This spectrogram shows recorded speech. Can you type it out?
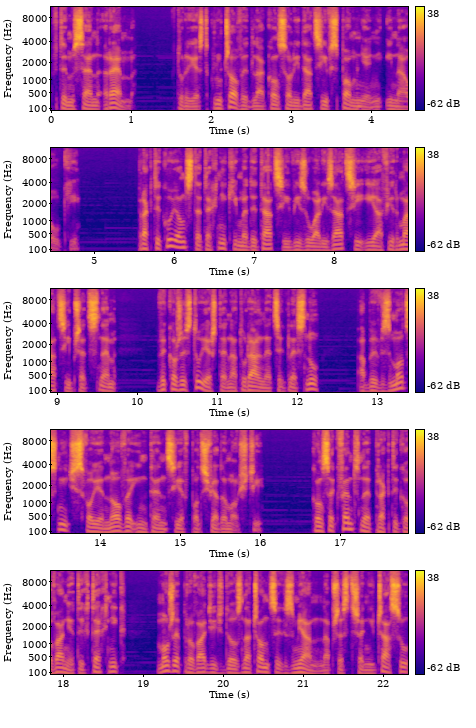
w tym sen REM, który jest kluczowy dla konsolidacji wspomnień i nauki. Praktykując te techniki medytacji, wizualizacji i afirmacji przed snem, wykorzystujesz te naturalne cykle snu, aby wzmocnić swoje nowe intencje w podświadomości. Konsekwentne praktykowanie tych technik może prowadzić do znaczących zmian na przestrzeni czasu,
